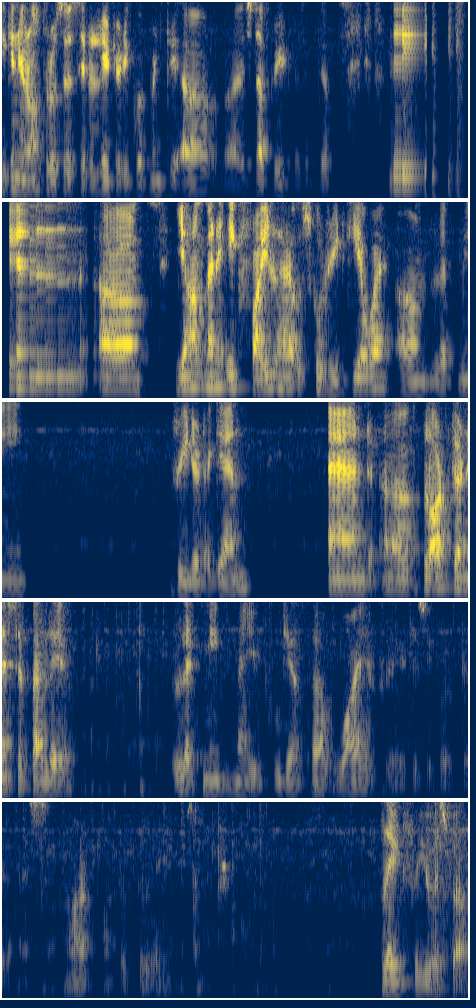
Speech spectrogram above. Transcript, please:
लेकिन यू नो थोड़ा सा इससे रिलेटेड इक्विपमेंट स्टफ़ क्रिएट कर सकते हो। लेकिन uh, यहाँ मैंने एक फ़ाइल है उसको रीड किया हुआ है। Let me read it again and plot करने से पहले let me भूल गया था y rate is equal to s r autoplay played for you as well.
